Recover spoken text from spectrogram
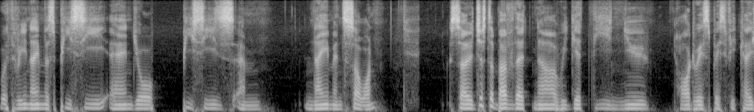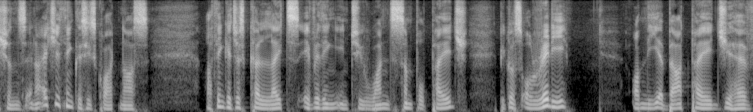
with rename this PC and your PC's um, name and so on. So just above that now we get the new hardware specifications and I actually think this is quite nice. I think it just collates everything into one simple page because already on the About page you have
